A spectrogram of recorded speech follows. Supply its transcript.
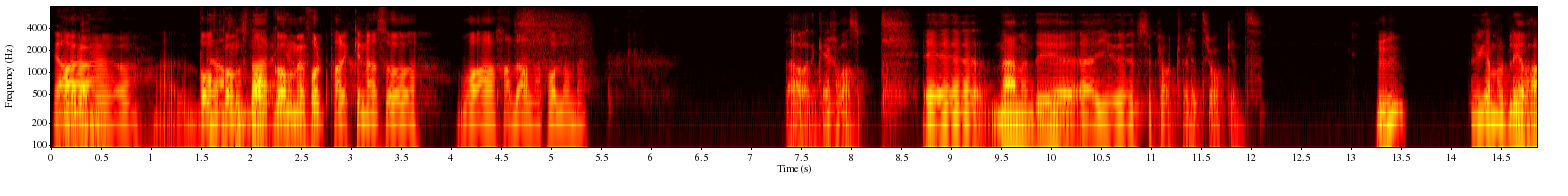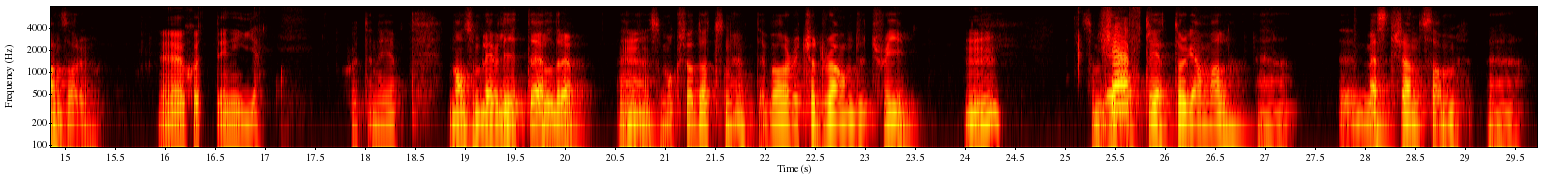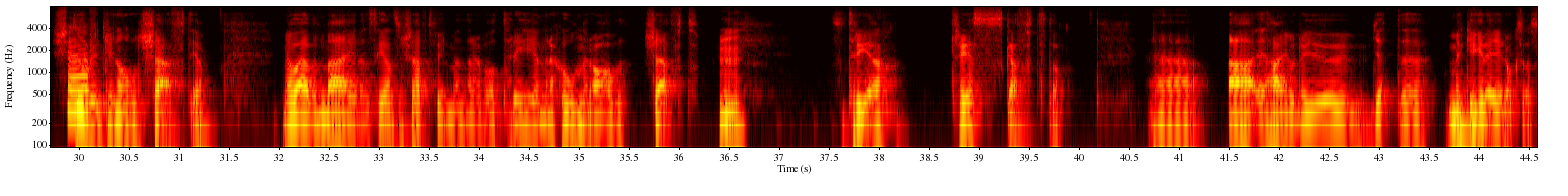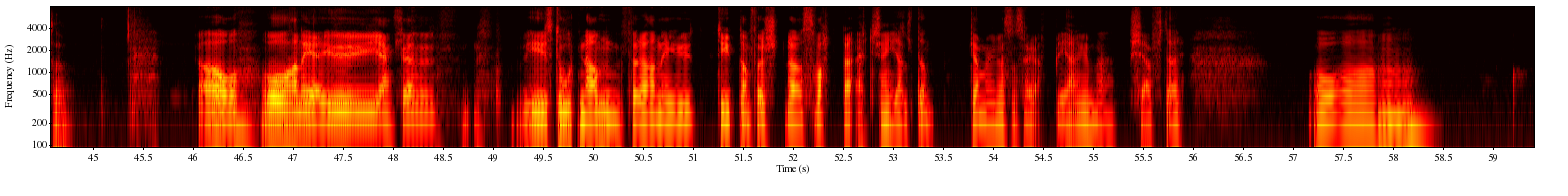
Ja, den- ja, ja. Bakom, bakom kanske. folkparkerna så var, hade alla förhållanden. Ja, det kanske var så. Eh, nej, men det är ju såklart väldigt tråkigt. Mm. Hur gammal blev han sa du? Eh, 79. 79. Någon som blev lite äldre, eh, Mm. som också har dött nu, det var Richard Roundtree. Mm. Som blev Shaft. 81 år gammal. Eh, mest känd som eh, The. Original Shaft. Ja. Men var även med i den senaste Shaft-filmen när det var tre generationer av Shaft. Mm. Så tre, tre skaft då. Eh, ah, han gjorde ju jättemycket grejer också. Så. Ja, och han är ju egentligen i stort namn för han är ju typ den första svarta actionhjälten kan man ju nästan säga, blir han ju med chef där. Och Mm.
